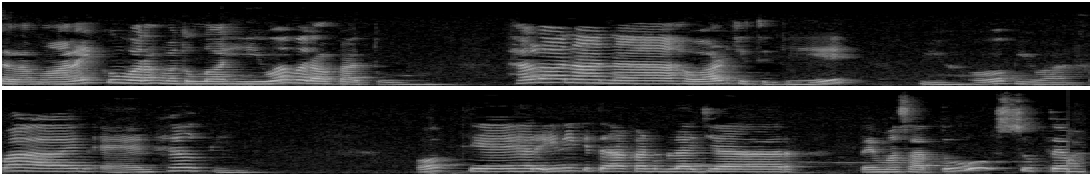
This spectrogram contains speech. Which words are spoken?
Assalamualaikum warahmatullahi wabarakatuh. Hello anak-anak, how are you today? We hope you are fine and healthy. Oke, hari ini kita akan belajar tema 1, subtema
